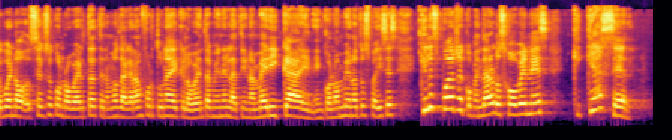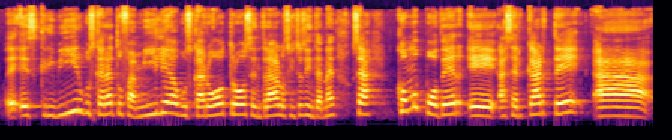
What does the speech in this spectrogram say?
bueno, Sexo con Roberta tenemos la gran fortuna de que lo ven también en Latinoamérica, en, Colombia, en otros países. ¿Qué les puedes recomendar a los jóvenes? ¿Qué, hacer? Eh, escribir, buscar a tu familia, buscar otros, entrar a los sitios de internet. O sea, ¿cómo poder eh, acercarte a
